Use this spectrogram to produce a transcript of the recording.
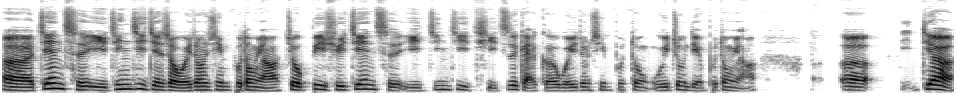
呃，坚持以经济建设为中心不动摇，就必须坚持以经济体制改革为中心不动为重点不动摇。呃，第二，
